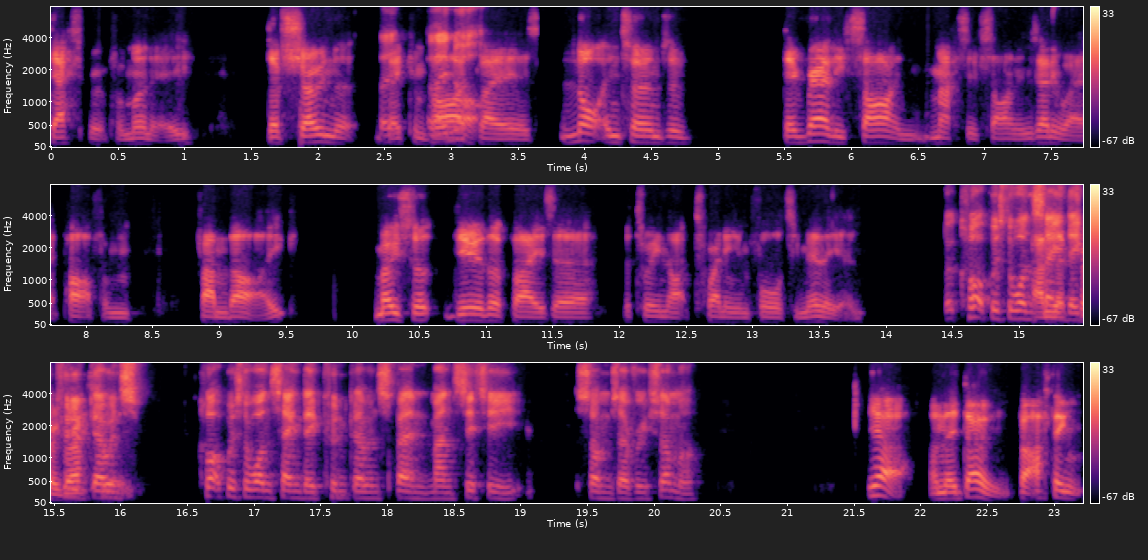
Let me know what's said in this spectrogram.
desperate for money. They've shown that They- they, can they buy not? players, not in terms of they rarely sign massive signings anyway, apart from Van Dijk. Most of the other players are between like 20 and 40 million. But Klopp was the one And saying they couldn't go and. Klopp was the one saying they couldn't go and spend Man City sums every summer. Yeah, and they don't. But I think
